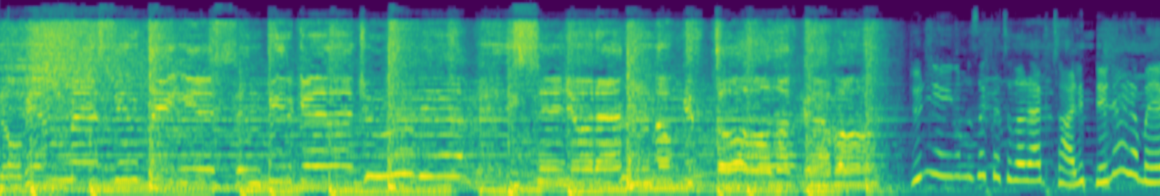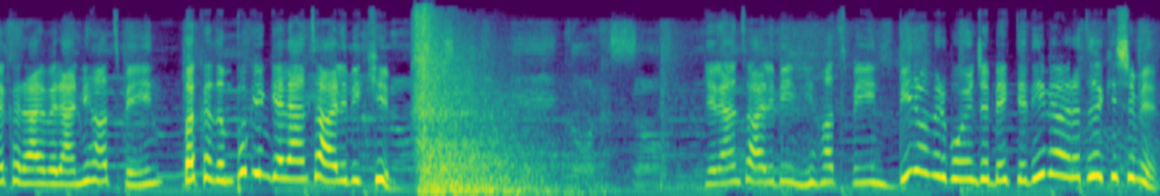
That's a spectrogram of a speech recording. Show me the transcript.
Noviembre sin ti es sentir katılarak taliplerini aramaya karar veren Nihat Bey'in bakalım bugün gelen talibi kim? Gelen talibi Nihat Bey'in bir ömür boyunca beklediği ve aradığı kişi mi?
